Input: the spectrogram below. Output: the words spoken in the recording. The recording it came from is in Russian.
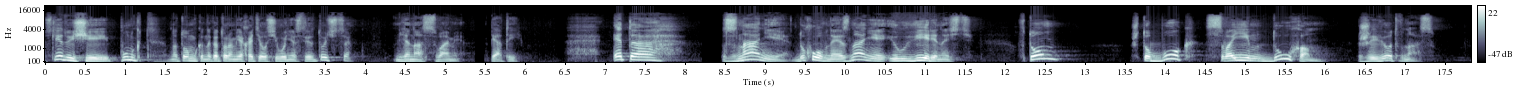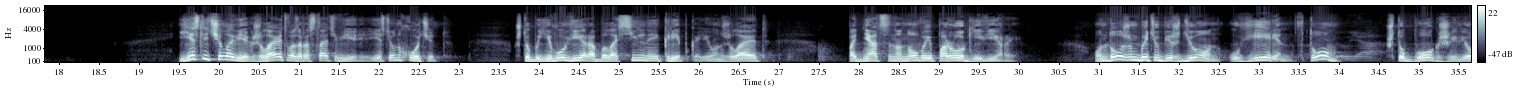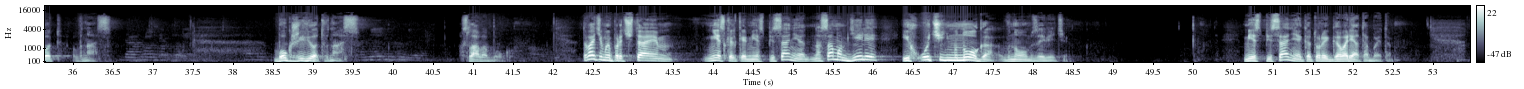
Следующий пункт, на том, на котором я хотел сегодня сосредоточиться, для нас с вами, пятый, это знание, духовное знание и уверенность в том, что Бог своим духом живет в нас. Если человек желает возрастать в вере, если он хочет, чтобы его вера была сильной и крепкой, и он желает подняться на новые пороги веры, он должен быть убежден, уверен в том, что Бог живет в нас. Бог живет в нас. Слава Богу. Давайте мы прочитаем несколько мест Писания. На самом деле их очень много в Новом Завете. Мест Писания, которые говорят об этом.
